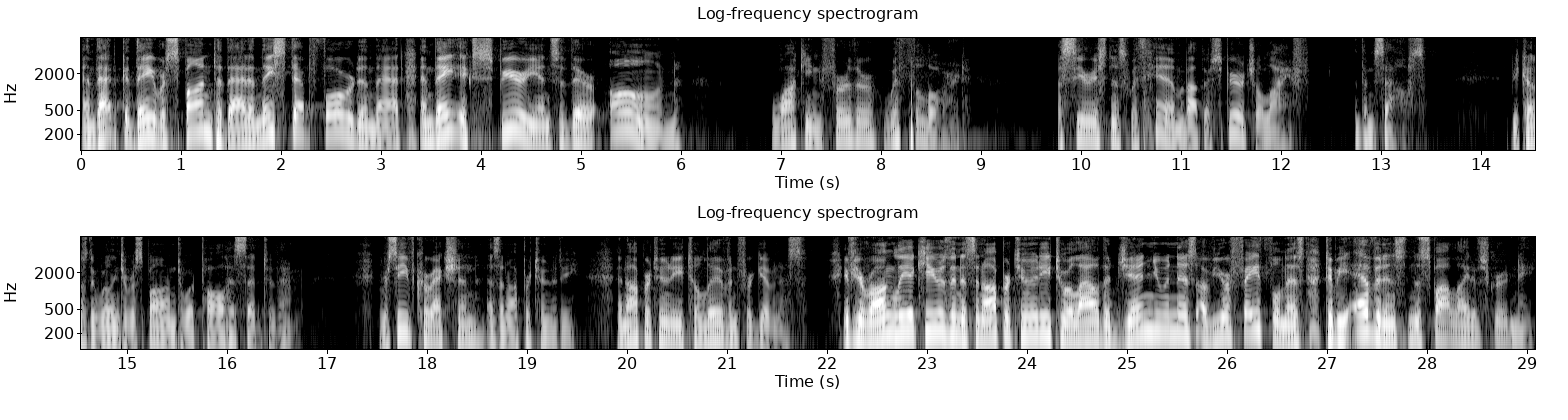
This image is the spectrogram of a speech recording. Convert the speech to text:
and that they respond to that and they step forward in that and they experience their own walking further with the Lord, a seriousness with Him about their spiritual life themselves, because they're willing to respond to what Paul has said to them. Receive correction as an opportunity, an opportunity to live in forgiveness. If you're wrongly accused, then it's an opportunity to allow the genuineness of your faithfulness to be evidenced in the spotlight of scrutiny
